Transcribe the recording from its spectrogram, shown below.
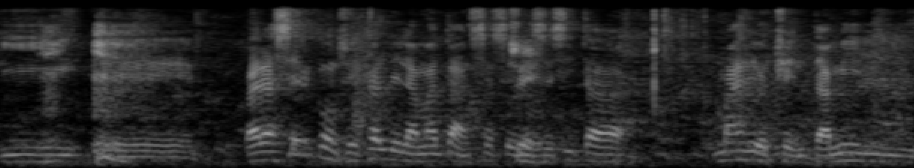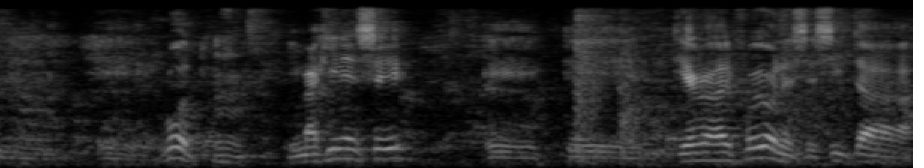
Y eh, para ser concejal de la matanza se Sí. necesita más de 80.000 eh, votos. Mm. Imagínense eh, que Tierra del Fuego necesita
